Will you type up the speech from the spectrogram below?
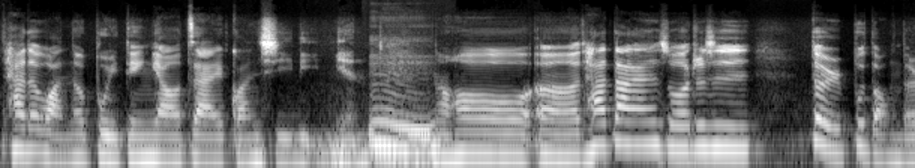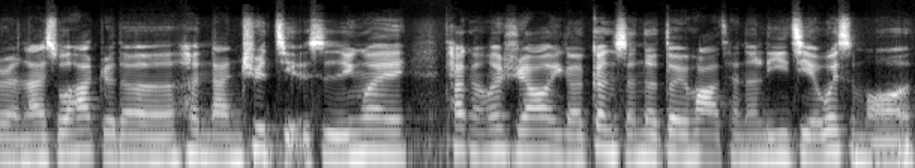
他的玩乐不一定要在关系里面。嗯，然后呃，他大概说就是。对于不懂的人来说，他觉得很难去解释，因为他可能会需要一个更深的对话才能理解为什么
